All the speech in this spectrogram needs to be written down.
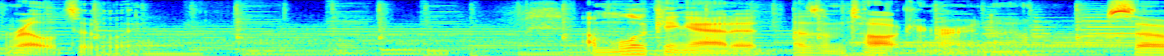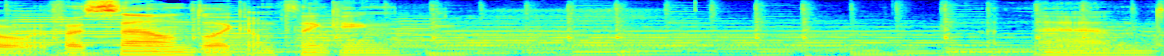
relatively. I'm looking at it as I'm talking right now. So if I sound like I'm thinking and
